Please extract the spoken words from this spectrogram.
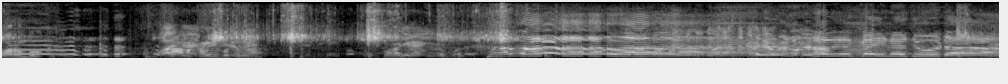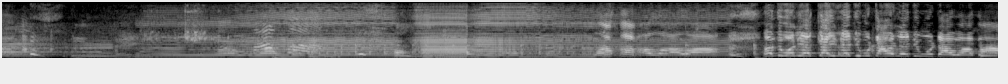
உரம்போக்கு அவன் கையை குத்துறேன் அவன் கை நஜூடா அது ஒன்றிய கை நெஞ்சு விட்டா நெஞ்சு விட்டா வாபா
